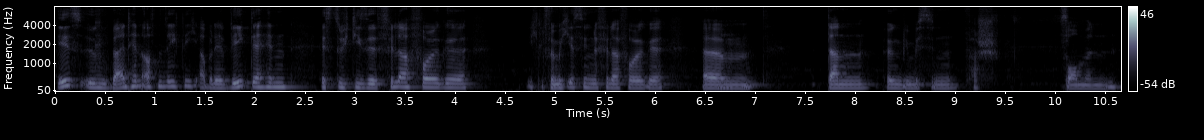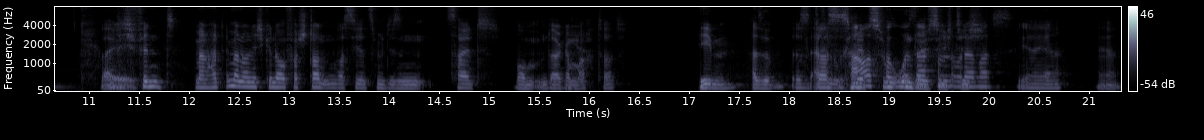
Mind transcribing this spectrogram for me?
ist irgendwie weiterhin offensichtlich, aber der Weg dahin ist durch diese Filler-Folge, ich, für mich ist sie eine Filler-Folge, ähm, Mhm. Dann irgendwie ein bisschen verschwommen. Weil Und ich finde, man hat immer noch nicht genau verstanden, was sie jetzt mit diesen Zeitbomben da gemacht hat. eben, also Das, einfach das nur ist mir Chaos zu verursachen oder undurchsichtig. was? Ja, ja, ja.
